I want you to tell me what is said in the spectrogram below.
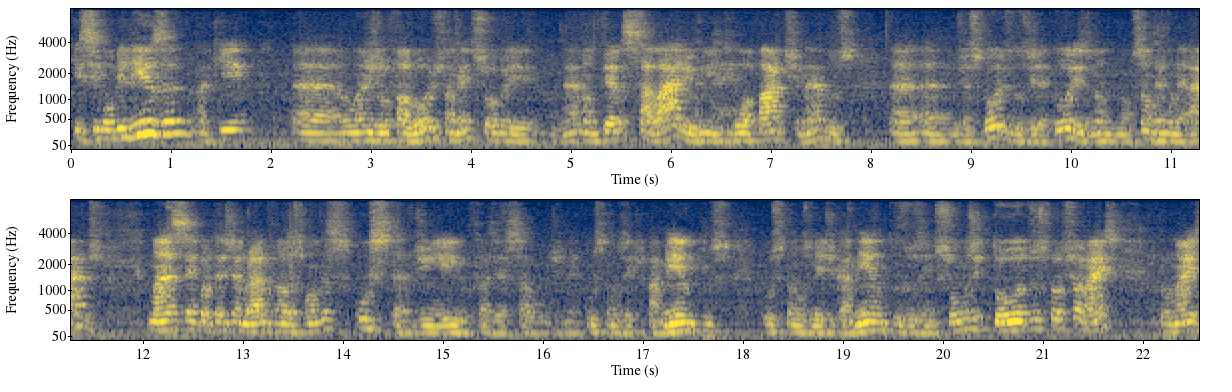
que se mobiliza. Aqui uh, o Ângelo falou justamente sobre né, não ter salário e boa parte né, dos uh, gestores, dos diretores não, não são remunerados, mas é importante lembrar, no final das contas, custa dinheiro fazer saúde, né? custam os equipamentos, custam os medicamentos, os insumos e todos os profissionais, por mais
